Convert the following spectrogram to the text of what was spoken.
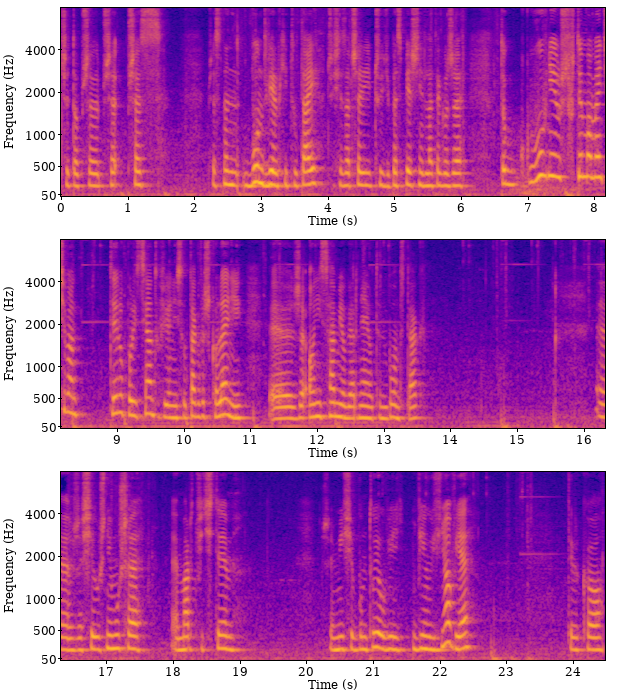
czy to prze, prze, przez, przez ten bunt wielki tutaj, czy się zaczęli czuć bezpiecznie, dlatego że to głównie już w tym momencie mam tylu policjantów i oni są tak wyszkoleni, e, że oni sami ogarniają ten bunt, tak? E, że się już nie muszę e, martwić tym, że mi się buntują wie- więźniowie, tylko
